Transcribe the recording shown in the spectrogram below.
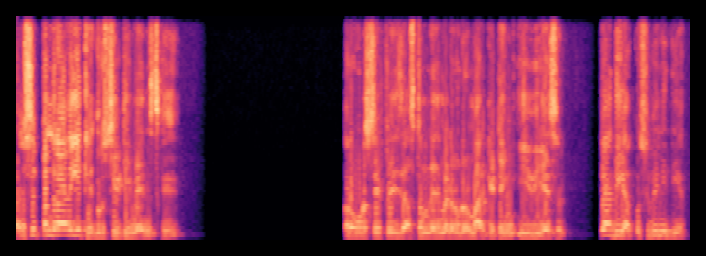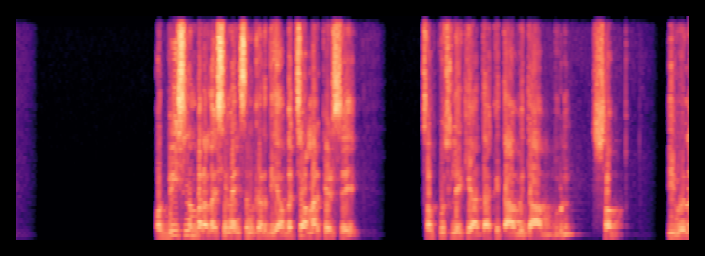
ऐसे पंद्रह ये थे, गुरु सिटी में इसके road safety disaster management rural marketing EVS क्या दिया? कुछ भी नहीं दिया। और बीस नंबर अलग से मेंशन कर दिया। बच्चा मार्केट से सब कुछ लेके आता है, किताब विताब, सब इवन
